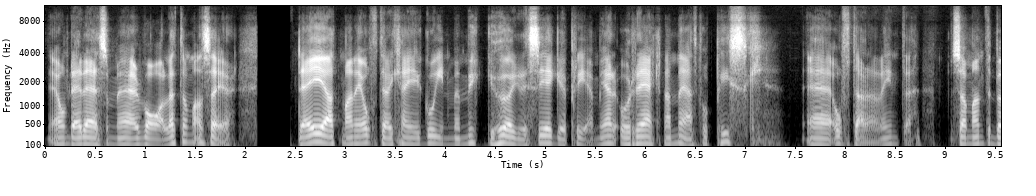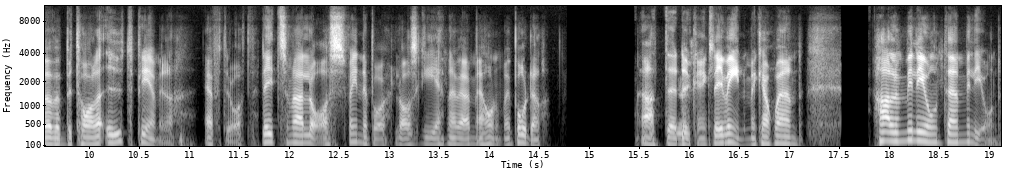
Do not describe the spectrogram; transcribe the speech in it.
Eh, om det är det som är valet om man säger. Det är att man ofta kan ju gå in med mycket högre segerpremier och räkna med att få pisk eh, oftare än inte. Så man inte behöver betala ut premierna efteråt. Lite som Lars var inne på, Lars G, när vi är med honom i podden. Att eh, du kan kliva in med kanske en halv miljon till en miljon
